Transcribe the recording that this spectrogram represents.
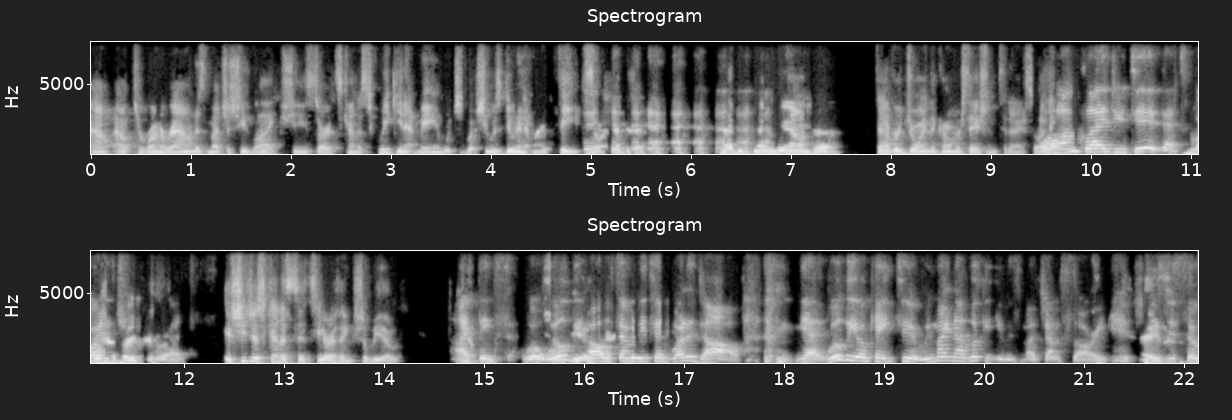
out, out to run around as much as she'd like, she starts kind of squeaking at me, which is what she was doing at my feet. So I had to, had to bend down to to have her join the conversation today. So well, I'm glad you did. That's quite a treat for us. If she just kind of sits here, I think she'll be okay. I know, think so. Well, we'll be. be oh, okay. Oh, somebody said, "What a doll!" yeah, we'll be okay too. We might not look at you as much. I'm sorry. She's hey, just so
